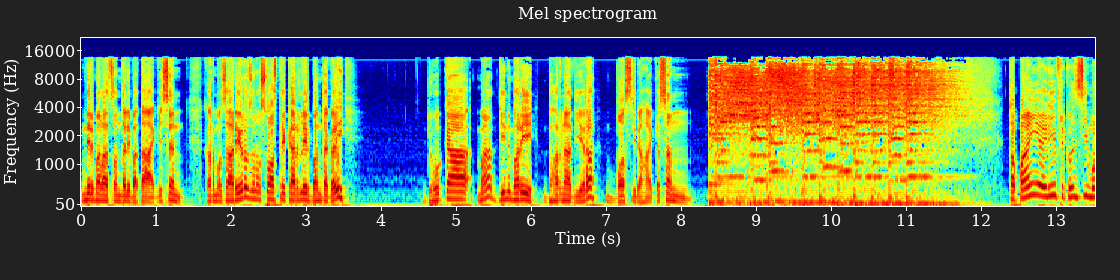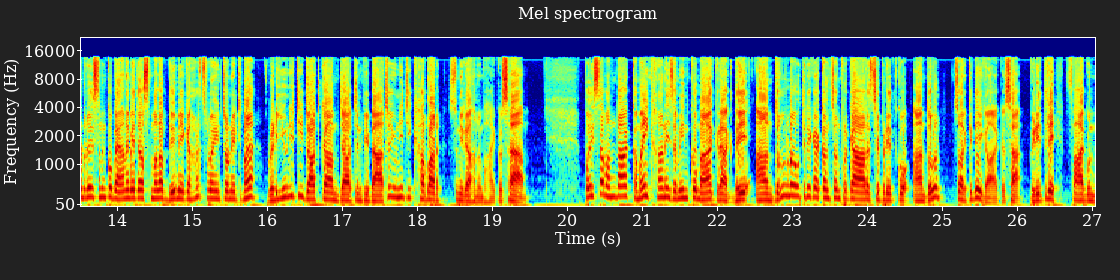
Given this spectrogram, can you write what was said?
निर्मला चन्दले बताएकी छन्। कर्मचारीहरू जनस्वास्थ्य कार्यालय बन्द गरी ढोकामा दिनभरि धरना दिएर बसिरहेका छन्। तपाईँ अहिले फ्रिक्वेन्सी मोडुलेसनको बयानब्बे दशमलव दुई मेगा हर्च र इन्टरनेटमा radio unity dot com dot एनपीबाट युनिटी खबर सुनिरहनु भएको छ। पैसाभन्दा कमाई खाने जमिनको माग राख्दै आन्दोलनमा उत्रेका कञ्चनपुरका आरस्य पीडितको आन्दोलन चर्किँदै गएको छ। पीडितले फागुन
